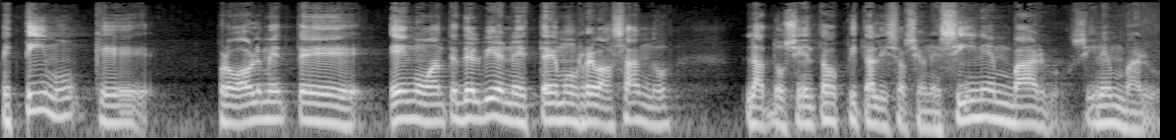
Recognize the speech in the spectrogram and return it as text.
estimo que probablemente en o antes del viernes estemos rebasando las 200 hospitalizaciones. Sin embargo, sin embargo,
